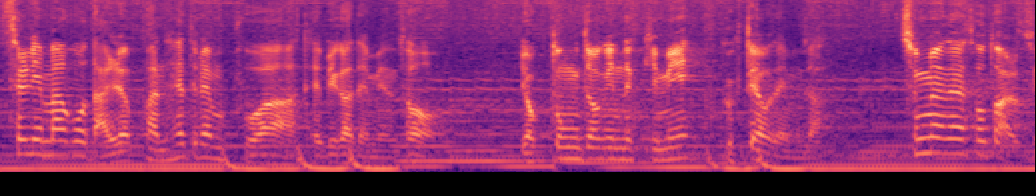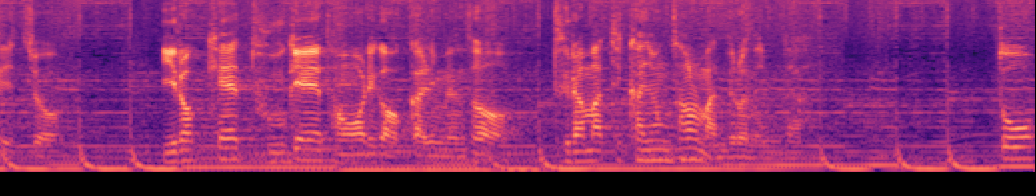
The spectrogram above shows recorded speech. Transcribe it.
슬림하고 날렵한 헤드램프와 대비가 되면서 역동적인 느낌이 극대화됩니다. 측면에서도 알 수 있죠. 이렇게 두 개의 덩어리가 엇갈리면서 드라마틱한 형상을 만들어냅니다. 또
